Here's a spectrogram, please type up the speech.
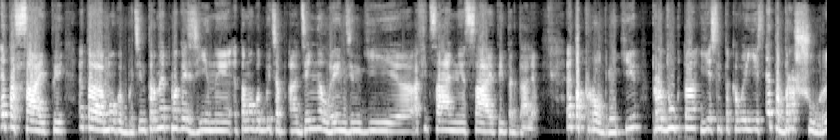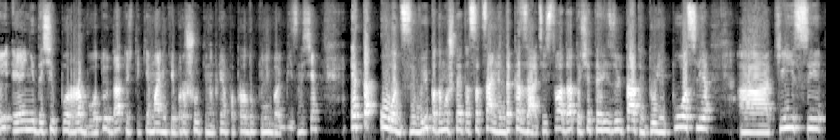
это сайты, это могут быть интернет-магазины, это могут быть отдельные лендинги, официальные сайты и так далее. Это пробники продукта, если таковые есть. Это брошюры, и они до сих пор работают, да, то есть такие маленькие брошюрки, например, по продукту либо о бизнесе. Это отзывы, потому что это социальные доказательства, да, то есть это результаты до и после, а, кейсы,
